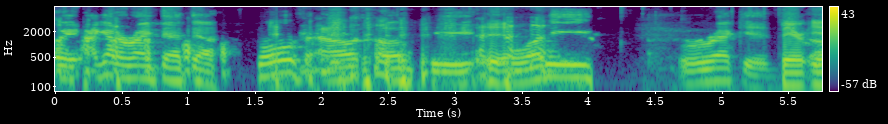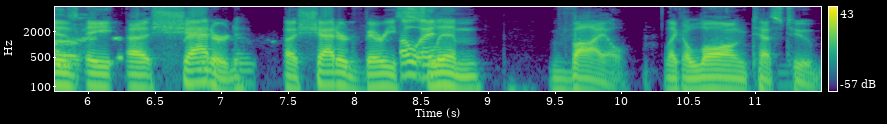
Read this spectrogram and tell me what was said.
Wait, I gotta write that down. Pulls out of the bloody wreckage. there is a, a shattered a shattered very Oh, and- slim vial like a long test tube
